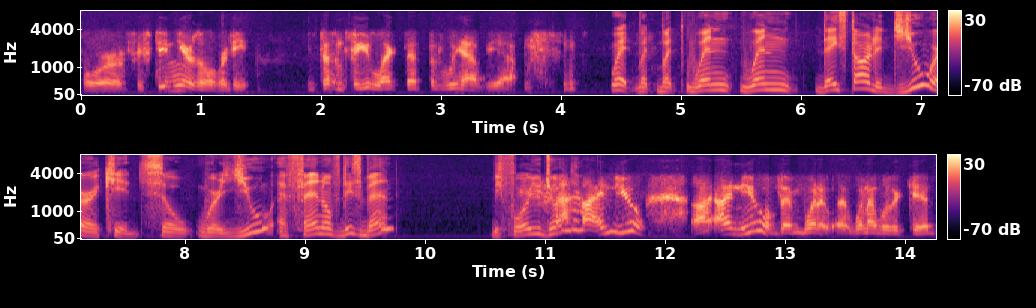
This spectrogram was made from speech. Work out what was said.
for 15 years already. It doesn't feel like that, but we have, yeah. Wait, but but when when they started, you were a kid. So were you a fan of this band before you joined them? I knew, I, I knew of them when when I was a kid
